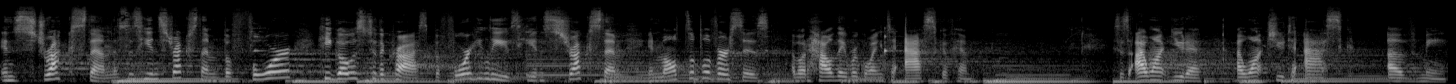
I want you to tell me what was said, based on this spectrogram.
instructs them. This is, he instructs them before he goes to the cross, before he leaves, he instructs them in multiple verses about how they were going to ask of him. He says, I want you to, I want you to ask of me.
